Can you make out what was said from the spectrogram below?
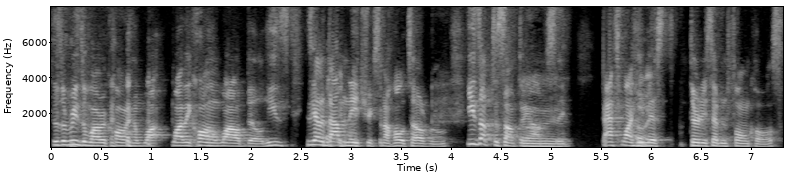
There's a reason why we're calling him why, they call him Wild Bill. He's he's got a dominatrix in a hotel room. He's up to something, obviously. That's why he missed 37 phone calls.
